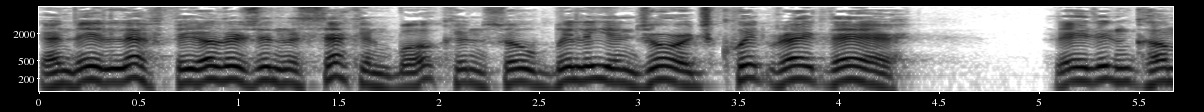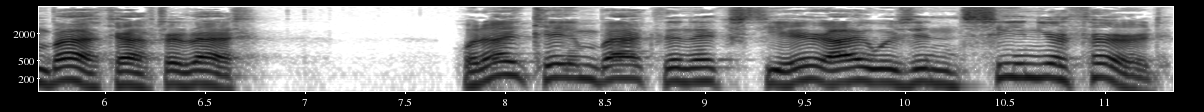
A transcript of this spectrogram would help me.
And they left the others in the second book, and so Billy and George quit right there. They didn't come back after that. When I came back the next year, I was in senior third,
